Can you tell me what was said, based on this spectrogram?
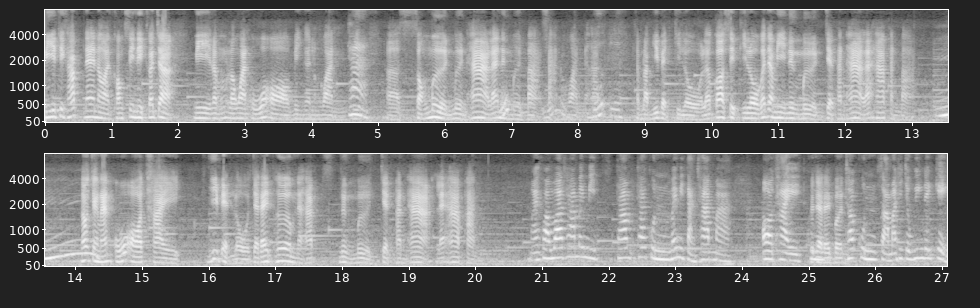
มีสิครับแน่นอนของซีนิกก็จะ มีรางรางวัลโอเวอร์ออมีเงินรางวัลค่ะสองหมื่นหมื่นห้าและหนึ่งหมื่นบาทสามรางวัลนะครับเยอะเลยสำหรับ21กิโลแล้วก็10กิโลก็จะมี17,500และ5,000บาทอืมนอกจากนั้นโอเวอร์ออไทย21โลจะได้เพิ่มนะครับ17,500และ5,000หมายความว่าถ้าไม่มีถ้าถ้าคุณไม่มีต่างชาติมาอไทยคุก็ณจะได้เบิร์นถ้าคุณสามารถที่จะวิ่งได้เก่ง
